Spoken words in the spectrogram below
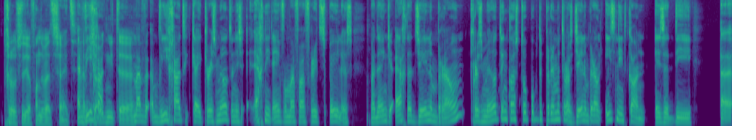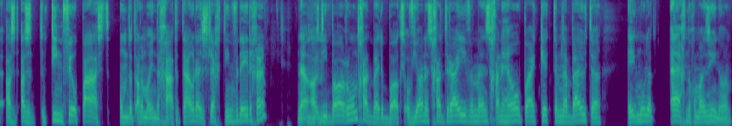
Het grootste deel van de wedstrijd. En wie gaat- ook niet... eh, Maar wie gaat... Kijk, Chris Middleton is echt niet een van mijn favoriete spelers. Maar denk je echt dat Jalen Brown Chris Middleton kan stoppen op de perimeter? Als Jalen Brown iets niet kan, is het die... eh, als, als het een team veel paast om dat allemaal in de gaten te houden. Hij is een slechte teamverdediger. Nou, als Mhm. die bal rondgaat bij de Bucks of Giannis gaat drijven, mensen gaan helpen, hij kikt hem naar buiten. Ik moet dat echt nog maar zien hoor.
